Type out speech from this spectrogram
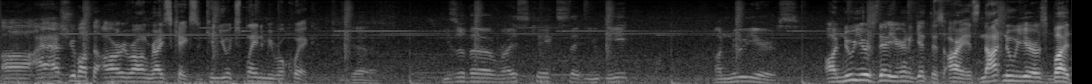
Uh, I asked you about the Arirang rice cakes. Can you explain to me real quick? Yeah. These are the rice cakes that you eat on New Year's. On New Year's Day, you're gonna get this. All right, it's not New Year's, but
